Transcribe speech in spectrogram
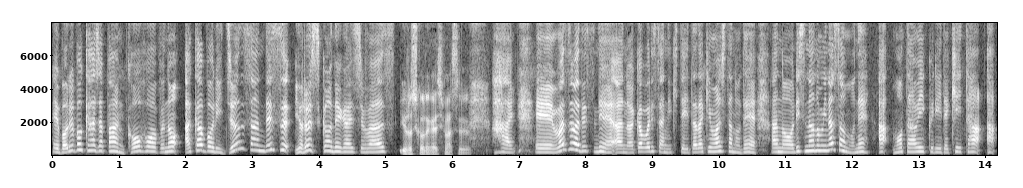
えボルボカージャパン広報部の赤堀淳さんです。よろしくお願いします。よろしくお願いします。はい。えー、まずはですね、あの、赤堀さんに来ていただきましたので、あの、リスナーの皆さんもね、あ、モーターウィークリーで聞いた、あ、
